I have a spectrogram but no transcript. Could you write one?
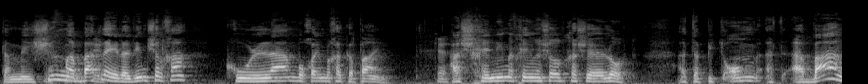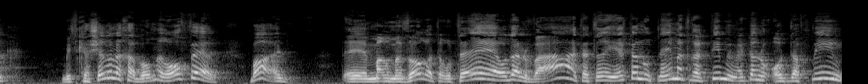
אתה מישיר לחלוטין. מבט לילדים שלך, כולם מוחאים לך כפיים. כן. השכנים מתחילים לשאול אותך שאלות. אתה פתאום, את, הבנק מתקשר אליך ואומר, עופר, בוא, אה, מר מזור, אתה רוצה אה, עוד הלוואה? אתה צריך, יש לנו תנאים אטרקטיביים, יש לנו עודפים,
